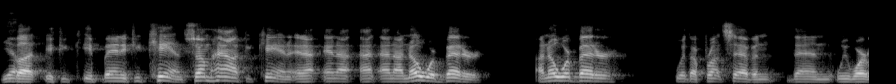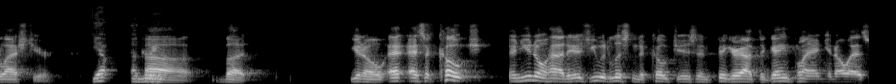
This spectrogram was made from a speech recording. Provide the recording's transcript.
Yeah, But if you if, man, if you can somehow, if you can, and I, and I I- and I know we're better, I know we're better with our front seven than we were last year. yep, agreed. Uh, but you know, a, as a coach, and you know how it is, you would listen to coaches and figure out the game plan. You know, as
